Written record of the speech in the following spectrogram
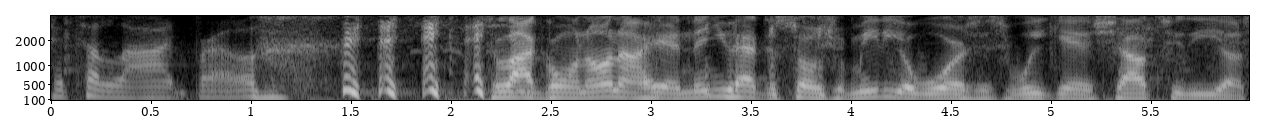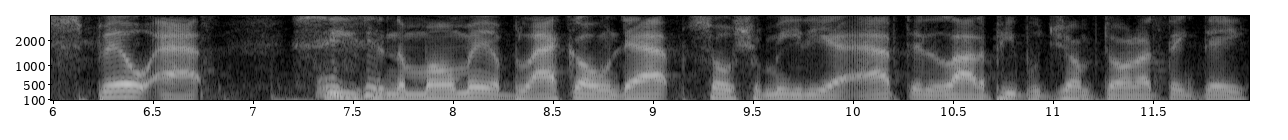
it's a lot, bro. It's a lot going on out here. And then you had the social media wars this weekend. Shout to the uh, Spill app, seizing the moment, a black owned app, social media app that a lot of people jumped on. I think they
